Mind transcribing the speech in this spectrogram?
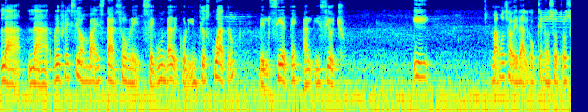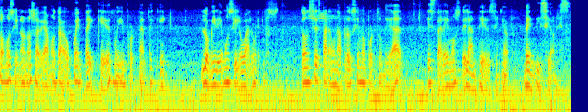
la, reflexión va a estar sobre segunda de Corintios 4 del 7 al 18. Y vamos a ver algo que nosotros somos y no nos habíamos dado cuenta y que es muy importante que lo miremos y lo valoremos. Entonces, para una próxima oportunidad estaremos delante del Señor. Bendiciones.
